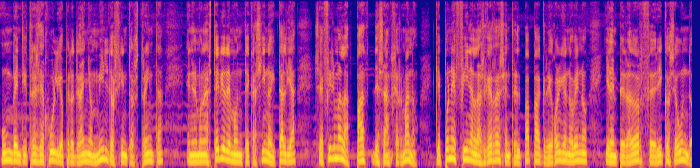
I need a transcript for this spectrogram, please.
Un 23 de julio, pero del año 1230, en el monasterio de Montecassino, Italia, se firma la Paz de San Germano, que pone fin a las guerras entre el Papa Gregorio IX y el emperador Federico II.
